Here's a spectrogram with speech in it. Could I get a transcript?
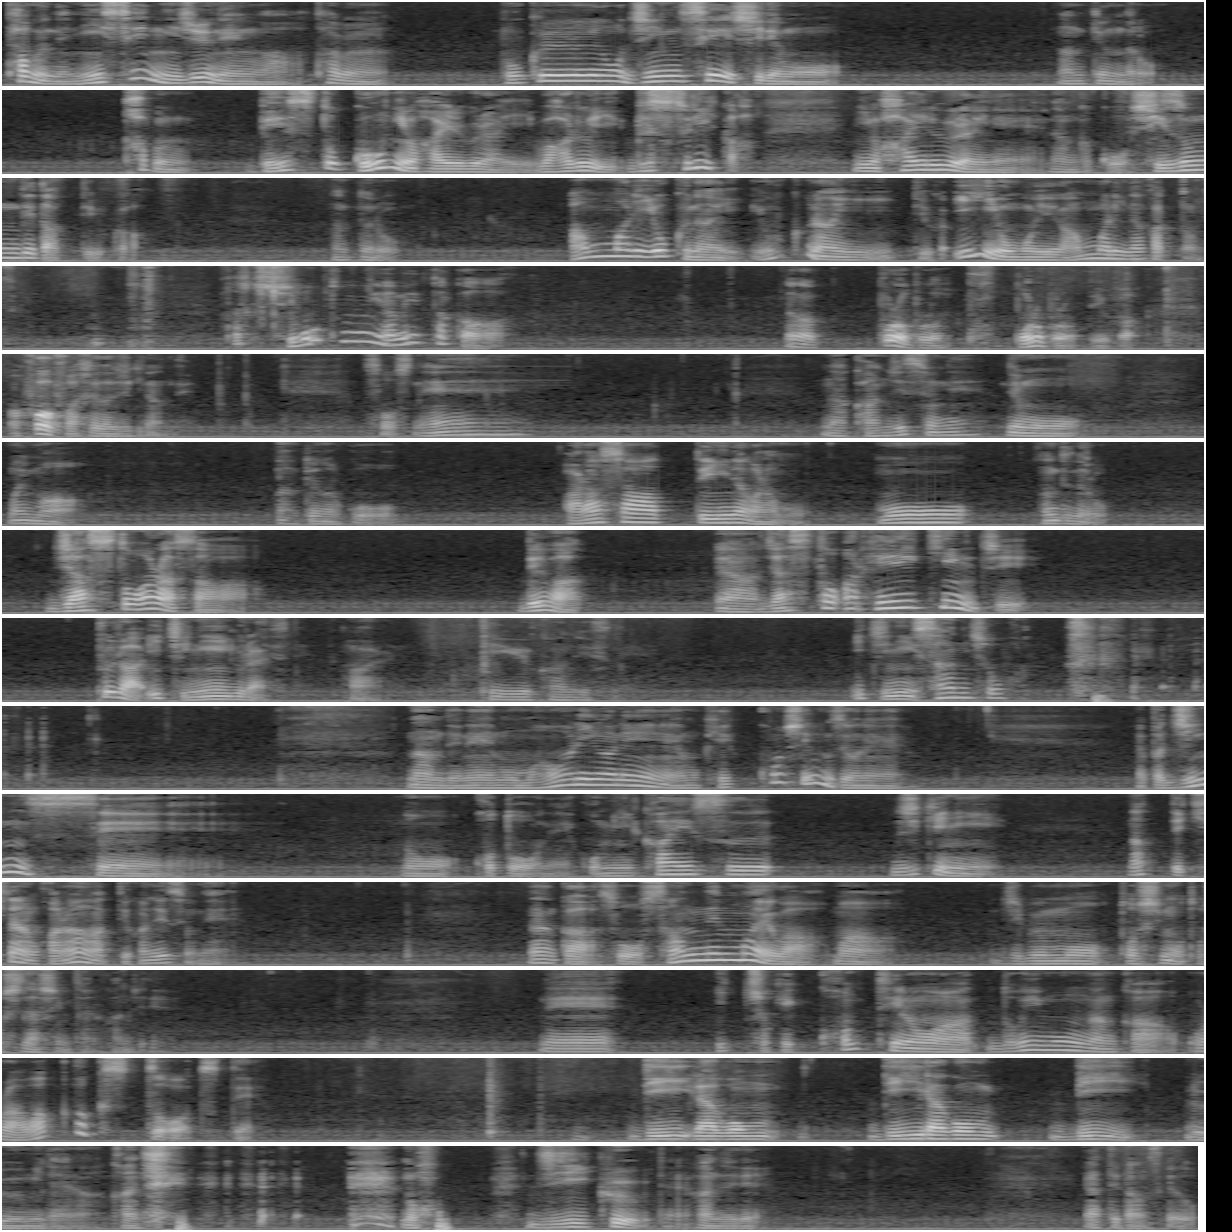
多分ね2020年が多分僕の人生史でもなんて言うんだろう。多分ベスト5には入るぐらい悪い、ベスト3か。には入るぐらいね、なんかこう沈んでたっていうか、なんだろう。あんまり良くない、良くないっていうか、いい思い出があんまりなかったんですよ。確か仕事も辞めたか、なんか、ポロポロ、ポロポロっていうか、まあ、ふわふわしてた時期なんで。そうですね。な感じですよね。でも、まあ今、なんていうんだろう、こう、アラサーって言いながらも、もう、なんていうんだろう、ジャストアラサーでは、いや、ジャスト、あ平均値、プラ1、2ぐらいですね。はい。っていう感じですね。1、2、3にしようか？なんでね、もう周りがね、もう結婚してるんですよね。やっぱ人生のことをね、こう見返す時期になってきたのかなっていう感じですよね。なんか、そう、3年前は、まあ、自分も年も年だしみたいな感じで。で、一丁結婚っていうのはどういうもんなんか、ほら、ワクワクすっぞ、つって。D ラゴン、D ラゴンビールみたいな感じ の G 空みたいな感じでやってたんですけど、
